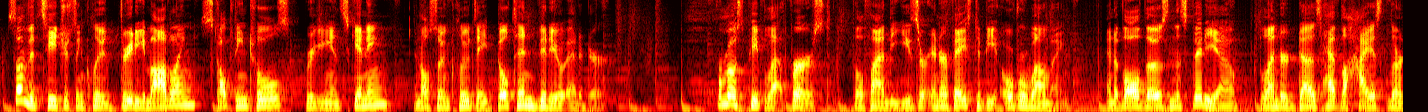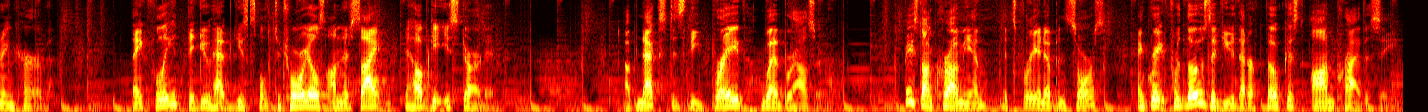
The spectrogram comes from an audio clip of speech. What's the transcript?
Some of its features include 3D modeling, sculpting tools, rigging and skinning, and also includes a built-in video editor. For most people at first, they'll find the user interface to be overwhelming, and of all those in this video, Blender does have the highest learning curve. Thankfully, they do have useful tutorials on their site to help get you started. Up next is the Brave web browser. Based on Chromium, it's free and open source, and great for those of you that are focused on privacy.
